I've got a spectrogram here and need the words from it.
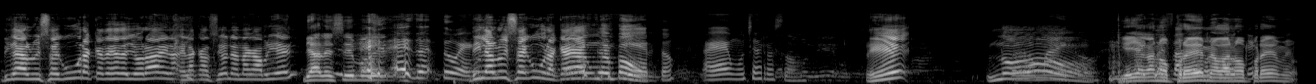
Dile a Luis Segura que deje de llorar en la, en la canción de Ana Gabriel. Ya le decimos. Eso, tú ves. Dile a Luis Segura que haga un dembow. cierto. Hay mucha razón. ¿Eh? No. Y ella ganó premio, ganó premio.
